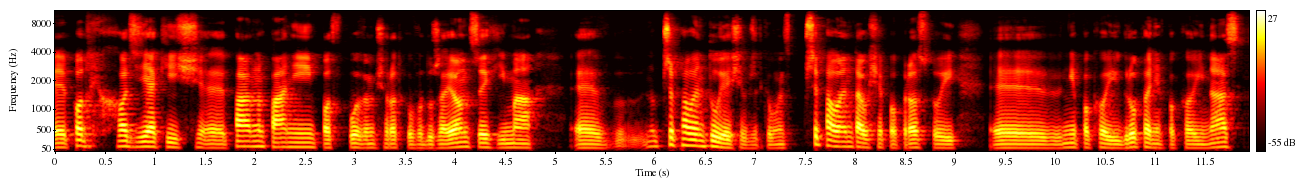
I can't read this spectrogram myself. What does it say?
Y, podchodzi jakiś y, pan, pani pod wpływem środków odurzających i ma, y, no, przypałętuje się, brzydko mówiąc, przypałętał się po prostu i niepokoi grupę, niepokoi nas,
